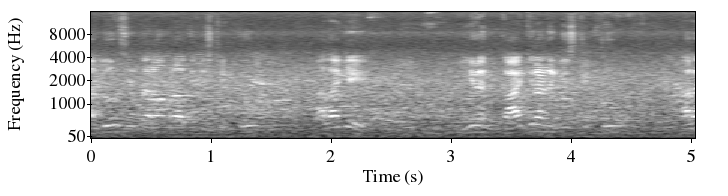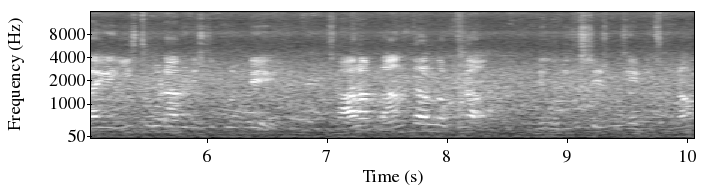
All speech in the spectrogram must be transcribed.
అల్లూరు సీతారామరాజు డిస్టిక్టు అలాగే ఈవెన్ కాకినాడ డిస్టిక్టు అలాగే ఈస్ట్ గోదావరి డిస్టిక్లో ఉండే చాలా ప్రాంతాల్లో కూడా మేము రిజిస్ట్రేషన్ చేయించుకున్నాం.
